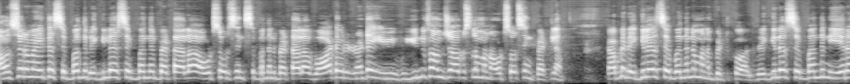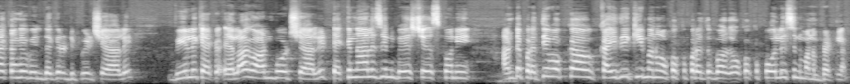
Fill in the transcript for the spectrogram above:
అవసరమైతే సిబ్బంది రెగ్యులర్ సిబ్బందిని పెట్టాలా? అవుట్ సోర్సింగ్ సిబ్బందిని పెట్టాలా? వాట్ ఎవర్ అంటే యూనిఫామ్ జాబ్స్లో మనం అవుట్ సోర్సింగ్ పెట్టలేం. కాబట్టి రెగ్యులర్ సిబ్బందిని మనం పెట్టుకోవాలి. రెగ్యులర్ సిబ్బందిని ఏ రకంగా వీళ్ళ దగ్గర డిప్యూట్ చేయాలి? వీళ్ళకి ఎలాగ ఆన్బోర్డ్ చేయాలి? టెక్నాలజీని బేస్ చేసుకొని అంటే ప్రతి ఒక్క ఖైదీకి మనం ఒక్కొక్క ప్రతి ఒక్కొక్క పోలీసుని మనం పెట్టలేం.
